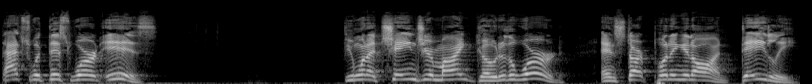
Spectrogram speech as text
That's what this word is. If you want to change your mind, go to the word and start putting it on daily.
